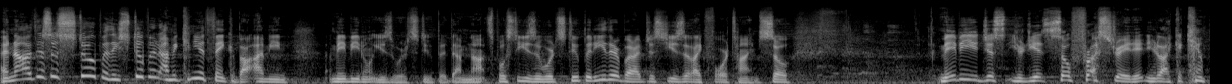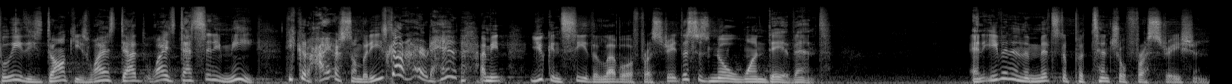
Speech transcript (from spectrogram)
And now this is stupid. He's stupid. I mean, can you think about? I mean, maybe you don't use the word stupid. I'm not supposed to use the word stupid either, but I've just used it like four times. So maybe you just you get so frustrated and you're like, I can't believe these donkeys. Why is dad why is dad sending me? He could hire somebody. He's got hired hand. I mean, you can see the level of frustration. This is no one day event. And even in the midst of potential frustration,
